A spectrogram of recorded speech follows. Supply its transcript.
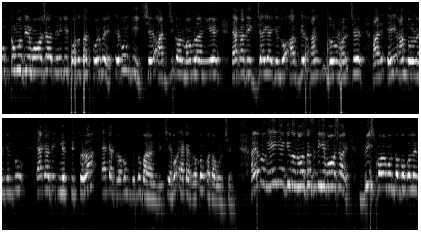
মুখ্যমন্ত্রী মহাশয় তিনি কি পদত্যাগ করবে এবং কি সে আর্জিকল মামলা নিয়ে একাধিক জায়গায় কিন্তু আজকের আন্দোলন হয়েছে আর এই আন্দোলনে কিন্তু একাধিক নেতৃত্বরা এক এক রকম কিন্তু বায়ান দিচ্ছে এবং এক এক রকম কথা বলছে। এবং এই নিয়ে কিন্তু নওসাদ সিদ্দিকী মহাশয় বিস্ফোরণ মন্তব্য করলেন,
